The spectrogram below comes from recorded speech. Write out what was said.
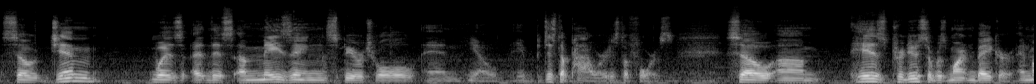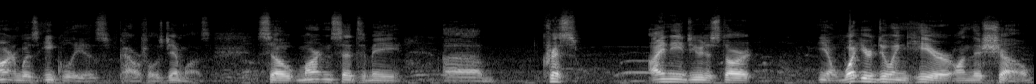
so Jim was uh, this amazing spiritual and, you know, just a power, just a force. So um, his producer was Martin Baker, and Martin was equally as powerful as Jim was. So Martin said to me, um, Chris, I need you to start, you know, what you're doing here on this show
